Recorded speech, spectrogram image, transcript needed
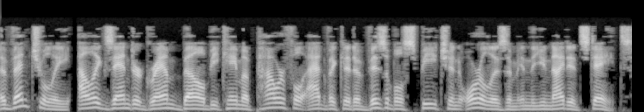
Eventually, Alexander Graham Bell became a powerful advocate of visible speech and oralism in the United States.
